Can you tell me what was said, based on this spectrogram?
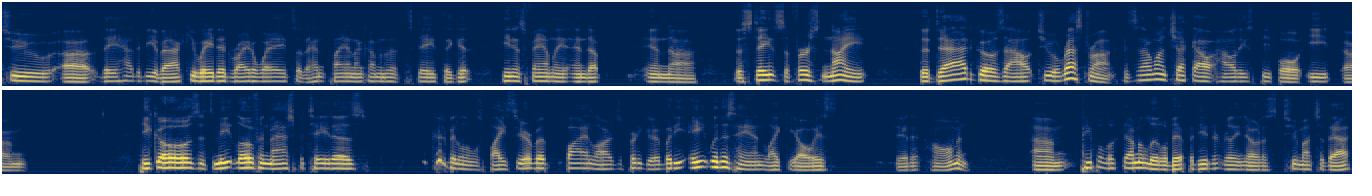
to uh, they had to be evacuated right away, so they hadn't planned on coming to the states. They get he and his family end up in uh, the states the first night. The dad goes out to a restaurant because I want to check out how these people eat um, he goes, it's meatloaf and mashed potatoes. Could have been a little spicier, but by and large, it's pretty good. But he ate with his hand like he always did at home. And um, people looked at him a little bit, but he didn't really notice too much of that.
